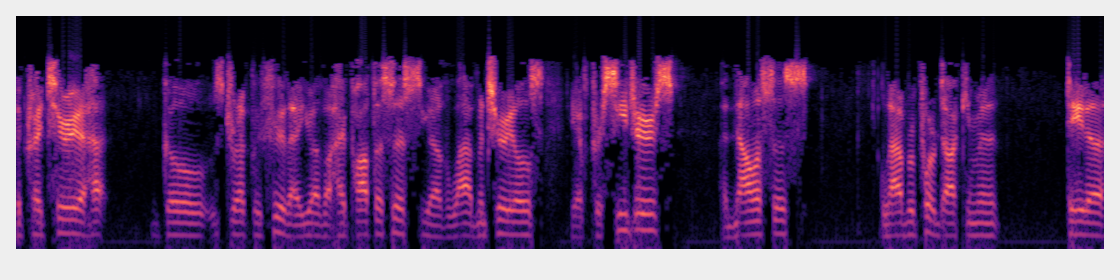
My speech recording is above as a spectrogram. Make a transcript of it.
the criteria goes directly through that. You have a hypothesis, you have lab materials, you have procedures, analysis, lab report document, data,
